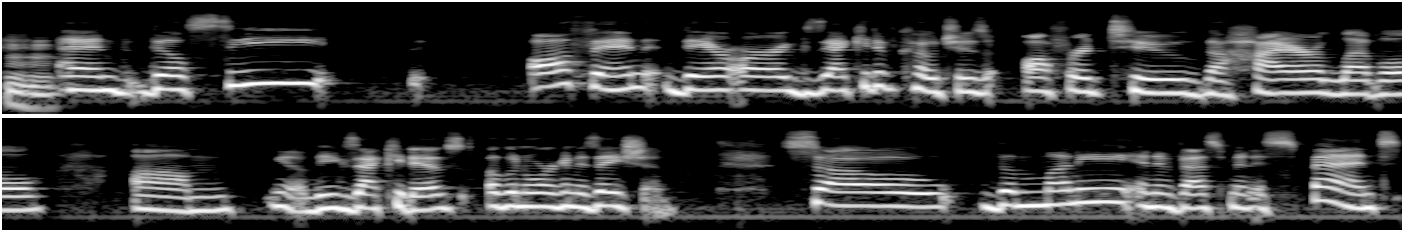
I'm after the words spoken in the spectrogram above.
Mm-hmm. And they'll see often there are executive coaches offered to the higher level, um, you know, the executives of an organization. So the money and investment is spent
